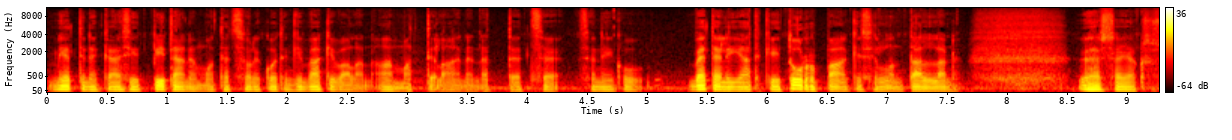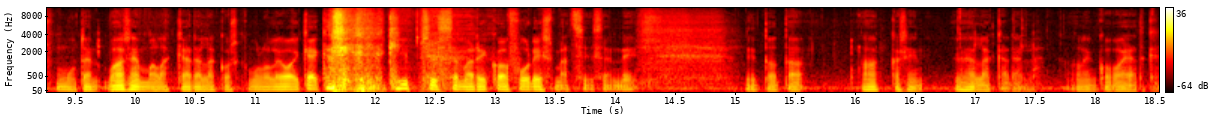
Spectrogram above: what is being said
miettinenkään ei siitä pitänyt, mutta että se oli kuitenkin väkivallan ammattilainen, että, että se, se niin kuin veteli jatkii turpaankin silloin tällöin. Yhdessä jaksossa muuten vasemmalla kädellä, koska mulla oli oikea käsi kipsissä, mä rikoin fudismätsin sen, niin, niin tota, hakkasin yhdellä kädellä. Olin kova jätkä.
